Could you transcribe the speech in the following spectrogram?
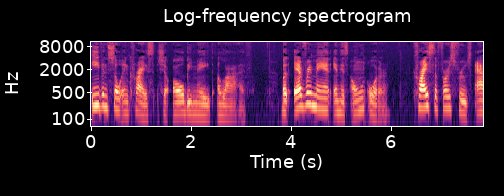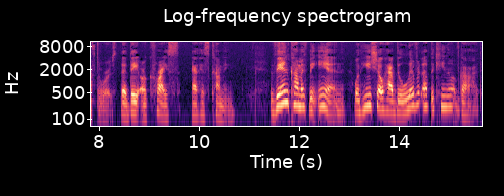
even so in Christ shall all be made alive. But every man in his own order Christ the firstfruits afterwards, that they are Christ at his coming. Then cometh the end, when he shall have delivered up the kingdom of God,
